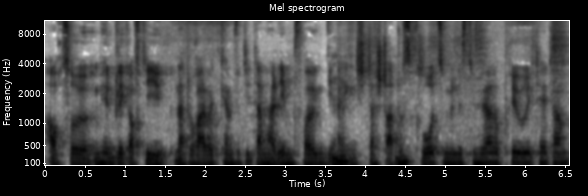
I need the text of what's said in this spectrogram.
auch so im Hinblick auf die Naturalwettkämpfe, die dann halt eben folgen, die Mhm. eigentlich der Status quo zumindest eine höhere Priorität haben.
